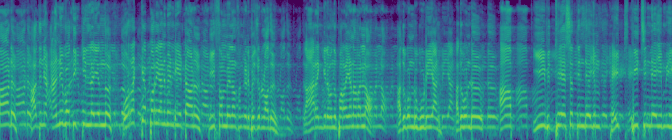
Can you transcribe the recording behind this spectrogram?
നാട് അതിനെ അനുവദിക്കില്ല എന്ന് ഉറക്കെ പറയാൻ വേണ്ടിയിട്ടാണ് ഈ സമ്മേളനം സംഘടിപ്പിച്ചിട്ടുള്ളത്. ആരെങ്കിലും ഒന്ന് പറയണമല്ലോ? അതുകൊണ്ട് കൂടിയാണ് അതുകൊണ്ട് ആ ഈ വിദ്വേഷത്തിന്റെയും ഹെയ്റ്റ് സ്പീച്ചിന്റെയും ഈ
